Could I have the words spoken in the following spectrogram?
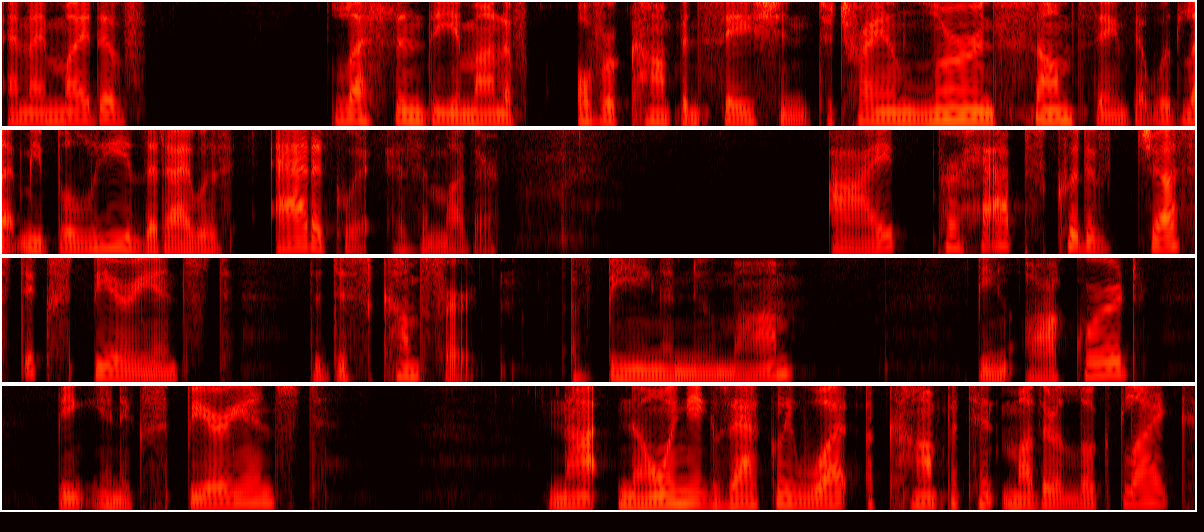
And I might have lessened the amount of overcompensation to try and learn something that would let me believe that I was adequate as a mother. I perhaps could have just experienced the discomfort of being a new mom, being awkward, being inexperienced, not knowing exactly what a competent mother looked like.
